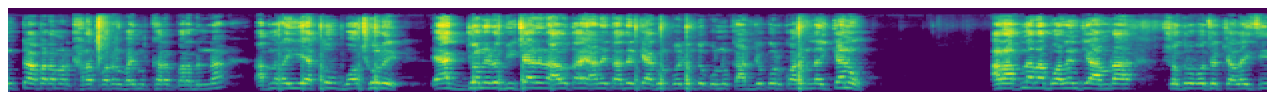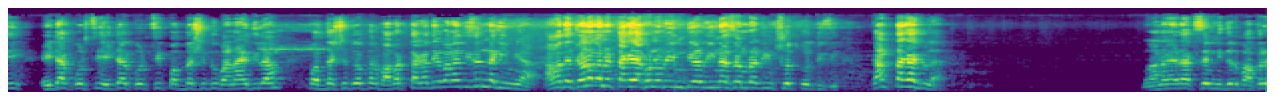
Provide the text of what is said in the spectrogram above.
মুখটা আবার আমার খারাপ করেন ভাই, মুখ খারাপ করাবেন না? আপনারা এই এত বছরে একজনেরও বিচারের আওতায় আনে, তাদেরকে এখন পর্যন্ত কোনো কার্যকর করেন নাই কেন? আর আপনারা বলেন যে আমরা সতেরো বছর চালাইছি এইটা করছি এইটা করছি, পদ্মা সেতু বানায় দিলাম, পদ্মা সেতু আপনার বাবার টাকা দিয়ে বানাই দিয়েছেন নাকি মিয়া? আমাদের জনগণের টাকা এখনও ঋণ দিয়ে ঋণ আছে, আমরা ঋণ শোধ করতেছি। কার টাকাগুলা? বানায় রাখছেন নিজের বাপের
